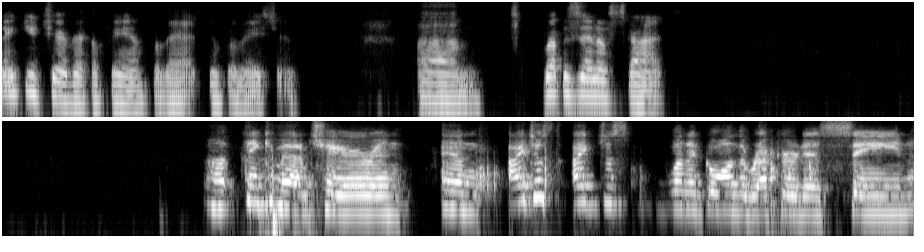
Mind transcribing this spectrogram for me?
Thank you, Chair Becker Finn, for that information. Um, Representative Scott. Uh, Thank you, Madam Chair. And, and I just, I just want to go on the record as saying,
